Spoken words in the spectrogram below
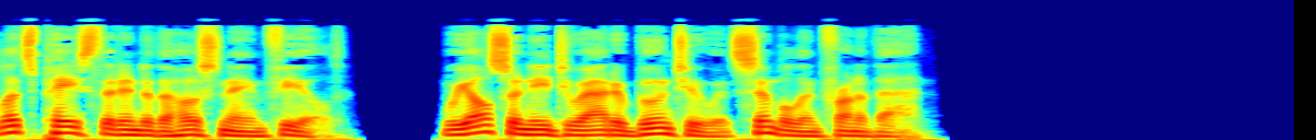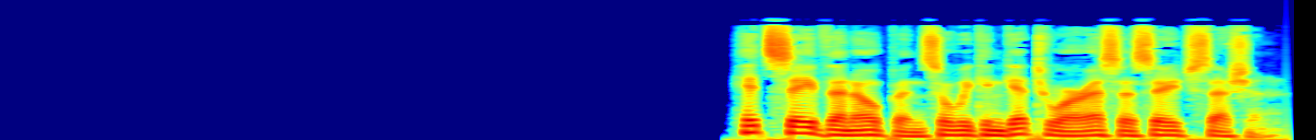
Let's paste that into the hostname field. We also need to add Ubuntu its symbol in front of that. Hit save then open so we can get to our SSH session.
